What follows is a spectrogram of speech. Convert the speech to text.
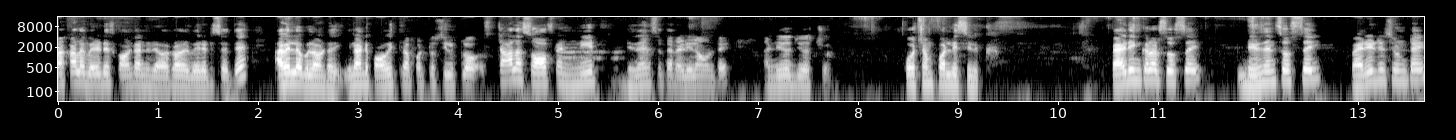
రకాల వెరైటీస్ కావాలంటే అన్ని రకాల వెరైటీస్ అయితే అవైలబుల్ ఉంటుంది ఇలాంటి పవిత్ర పట్టు సిల్క్లో చాలా సాఫ్ట్ అండ్ నీట్ డిజైన్స్ అయితే రెడీలో ఉంటాయి. అండ్ ఇది చూడొచ్చు పోచంపల్లి సిల్క్. ప్యాడింగ్ కలర్స్ వస్తాయి డిజైన్స్ వస్తాయి వెరైటీస్ ఉంటాయి.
